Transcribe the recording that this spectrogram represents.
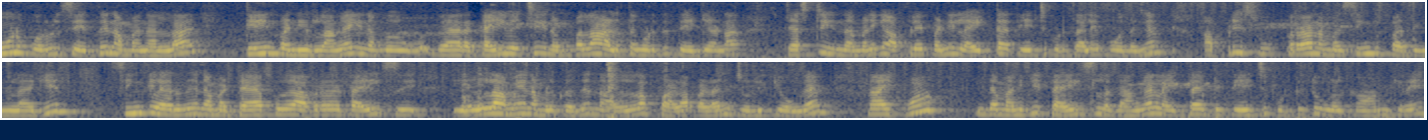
மூணு பொருள் சேர்த்து நம்ம நல்லா க்ளீன் பண்ணிடலாங்க நம்ம வேறு கை வச்சு ரொம்பலாம் அழுத்தம் கொடுத்து தேய்க்க வேண்டாம். ஜஸ்ட்டு இந்த மணிக்கு அப்ளை பண்ணி லைட்டாக தேய்ச்சி கொடுத்தாலே போதுங்க. அப்படி சூப்பராக நம்ம சிங்க் பார்த்தீங்களாக்கி சிங்கில் இருந்து நம்ம டேப்பு அப்புறம் டைல்ஸு எல்லாமே நம்மளுக்கு வந்து நல்லா பளபளன்னு ஜொலிக்குங்க. நான் இப்போ இந்த மணிக்கு டைல்ஸில் தாங்க லைட்டாக இப்படி தேய்ச்சி கொடுத்துட்டு உங்களுக்கு காமிக்கிறேன்.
